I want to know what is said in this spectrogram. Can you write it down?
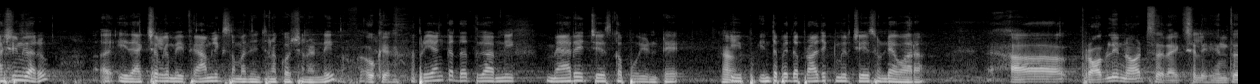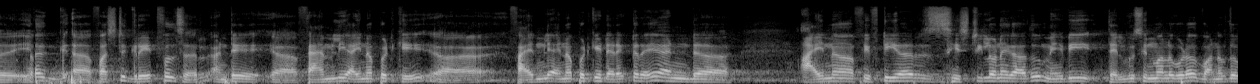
అశ్విన్ గారు ఇది యాక్చువల్గా మీ ఫ్యామిలీకి సంబంధించిన క్వశ్చన్ అండి. ఓకే ప్రియాంక దత్ గారిని మ్యారేజ్ చేసుకపోయి ఉంటే ఈ ఇంత పెద్ద ప్రాజెక్ట్ మీరు చేసి ఉండేవారా ప్రాబ్లీ నాట్ సార్ యాక్చువల్లీ ఇంత ఫస్ట్ గ్రేట్ఫుల్ సార్ అంటే ఫ్యామిలీ అయినప్పటికీ ఫ్యామిలీ అయినప్పటికీ డైరెక్టరే అండ్ ఆయన ఫిఫ్టీ ఇయర్స్ హిస్టరీలోనే కాదు మేబీ తెలుగు సినిమాలో కూడా one of the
